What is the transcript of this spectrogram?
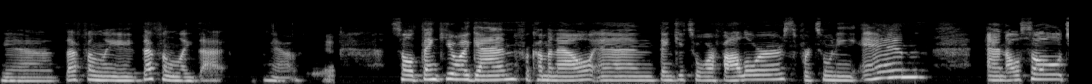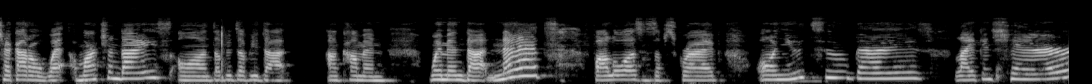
Yeah, definitely, definitely like that. Yeah. yeah. So thank you again for coming out and thank you to our followers for tuning in. And also check out our web merchandise on www.uncommonwomen.net. Follow us and subscribe on YouTube, guys. Like and share.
